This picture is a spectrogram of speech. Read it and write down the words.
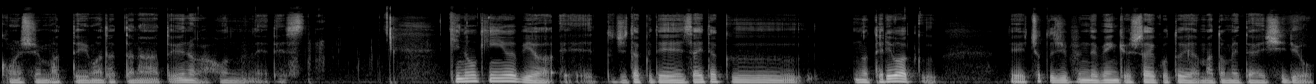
今週もあっという間だったなというのが本音です。昨日金曜日は、えー、と自宅で在宅のテレワークでちょっと自分で勉強したいことやまとめたい資料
